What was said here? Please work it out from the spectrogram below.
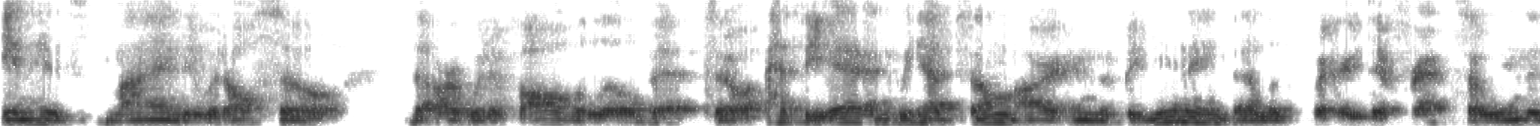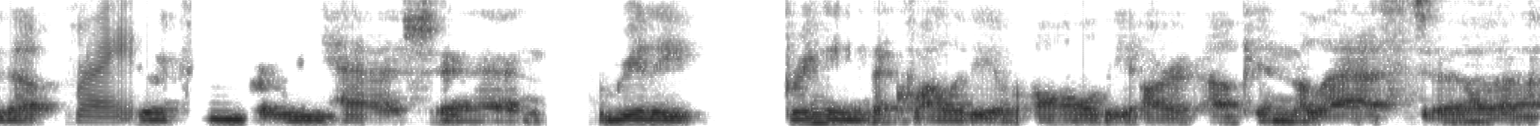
in his mind, it would also, the art would evolve a little bit. So at the end, we had some art in the beginning that looked very different. So we ended up right. doing a rehash and really bringing the quality of all the art up in the last, uh,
